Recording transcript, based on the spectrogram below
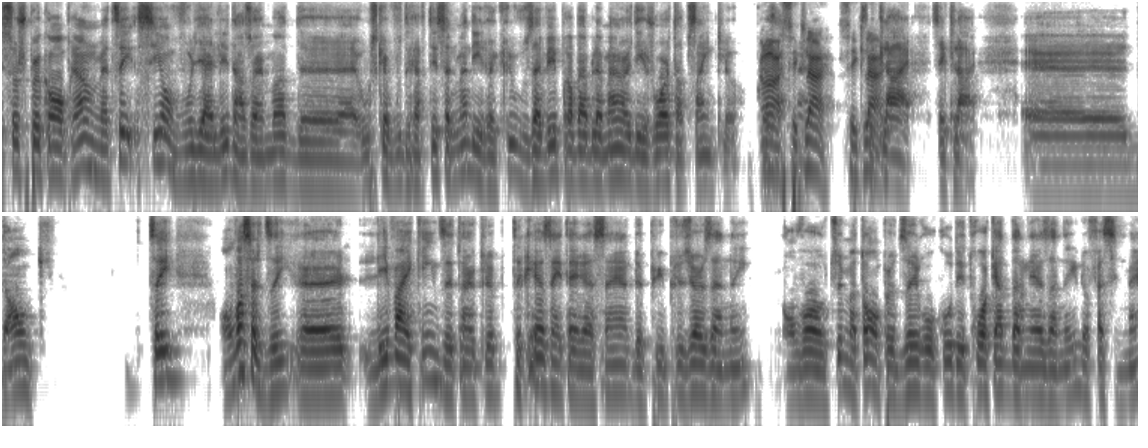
ça, je peux comprendre. Mais tu sais, si on voulait aller dans un mode euh, où ce que vous draftez seulement des recrues, vous avez probablement un des joueurs top 5. Là, ah, c'est clair, c'est clair. C'est clair, c'est clair. Euh, donc, tu sais, on va se le dire, les Vikings est un club très intéressant depuis plusieurs années. On va, tu sais, mettons, on peut dire au cours des 3-4 dernières années, là, facilement,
